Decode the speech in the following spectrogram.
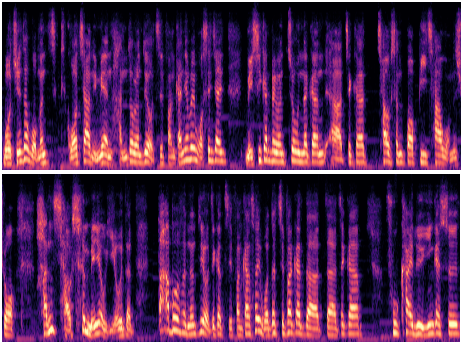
我觉得我们国家里面很多人都有脂肪肝，因为我现在每次跟别人做那个啊这个超声波 B 超，我们说很少是没有油的，大部分人都有这个脂肪肝，所以我的脂肪肝的的这个覆盖率应该是。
